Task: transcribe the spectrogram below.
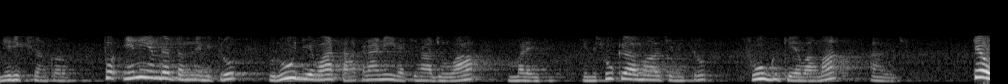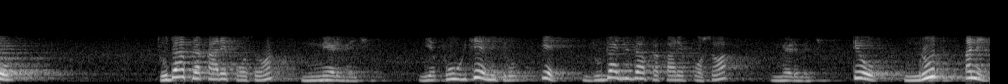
નિરીક્ષણ કરો. તો એની અંદર તમને મિત્રો રૂ જેવા સાંકડાની રચના જોવા મળે છે. એને શું કહેવામાં આવે છે મિત્રો? ફૂગ કહેવામાં આવે છે. તેઓ જુદા પ્રકારે પોષણ મેળવે છે. જે ફૂગ છે મિત્રો, એ જુદા જુદા પ્રકારે પોષણ મેળવે છે. તેઓ મૃત અને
